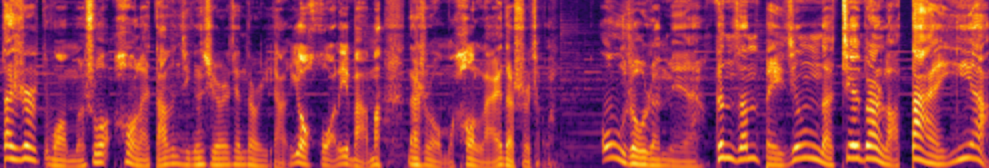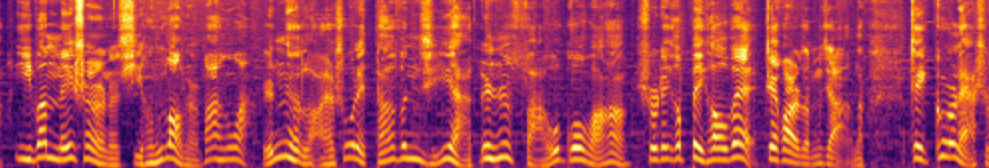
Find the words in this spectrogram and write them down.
但是我们说后来达芬奇跟薛之谦都是一样，又火了一把嘛，那是我们后来的事情了。欧洲人民啊，跟咱北京的街边老大爷一样，一般没事儿呢，喜欢唠点八卦。人家老爱说这达芬奇呀，跟人法国国王是这个背靠背，这话是怎么讲呢？这哥俩是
